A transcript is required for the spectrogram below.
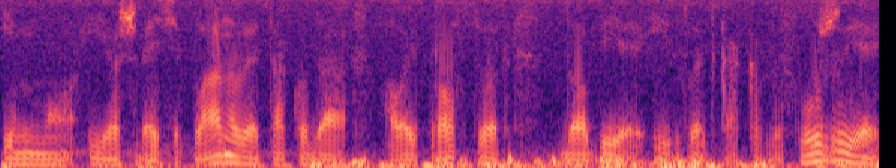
imamo i još veće planove, tako da ovaj prostor dobije izgled kakav zaslužuje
